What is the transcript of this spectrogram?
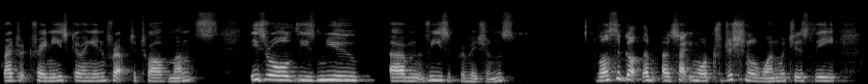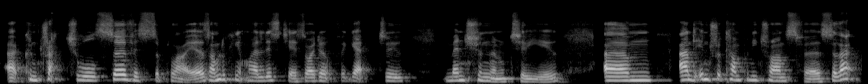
graduate trainees going in for up to 12 months. These are all these new um, visa provisions. We've also got the, a slightly more traditional one, which is the uh, contractual service suppliers. I'm looking at my list here so I don't forget to mention them to you. Um, and intra-company transfers. So that,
